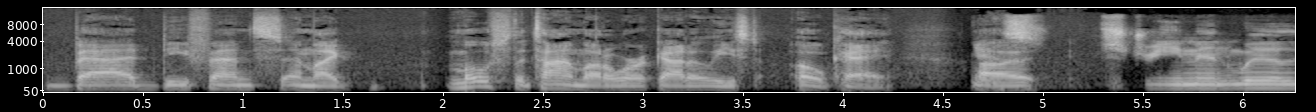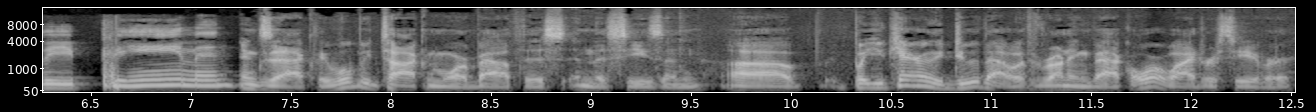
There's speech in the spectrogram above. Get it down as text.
bad defense, and like most of the time that'll work out at least okay. Yes. Uh, Streaming Willie Beamen. Exactly. We'll be talking more about this in the season, uh, but you can't really do that with running back or wide receiver.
